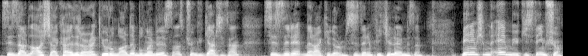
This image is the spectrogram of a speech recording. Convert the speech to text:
sizler de aşağı kaydırarak yorumlarda bulunabilirsiniz. Çünkü gerçekten sizleri merak ediyorum. Sizlerin fikirlerinizi. Benim şimdi en büyük isteğim şu.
